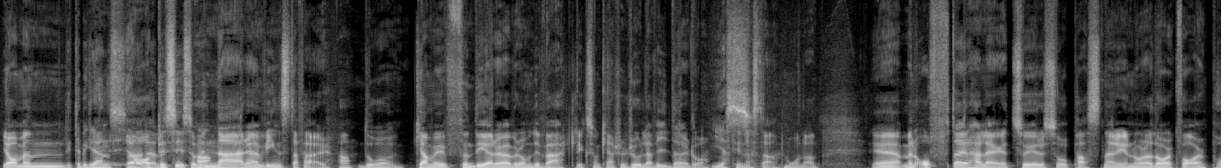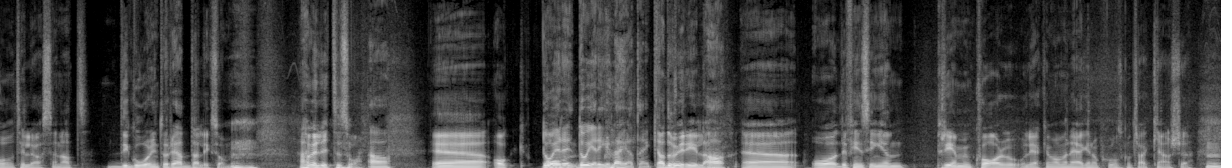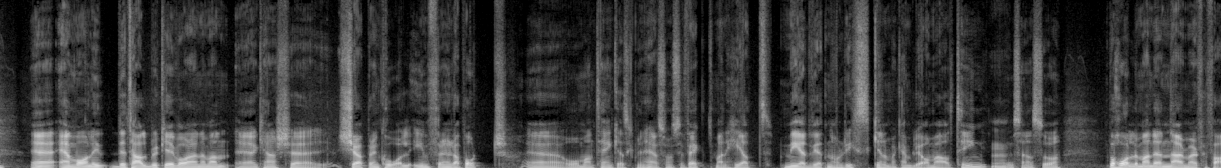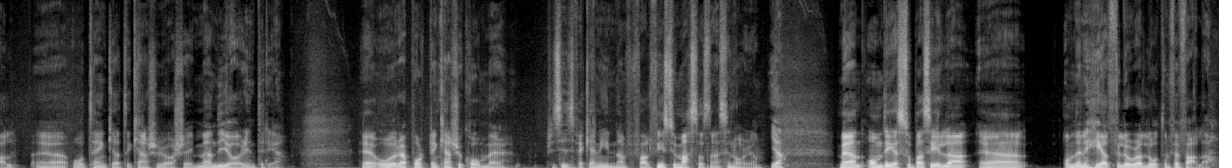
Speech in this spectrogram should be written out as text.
ja men Lite begränsad. Ja, eller? precis. Som Ja. är nära en vinstaffär. Ja. Då kan man ju fundera över om det är värt liksom kanske rulla vidare då Yes. till nästa månad. Eh, men ofta i det här läget så är det så pass när det är några dagar kvar på till lösen att det går inte att rädda liksom. Mm. Ja, men lite så. Ja, Eh, och då, om, är det, då är det illa helt enkelt. Ja, då är det illa. Eh, och det finns ingen premium kvar att- leka med om man äger en optionskontrakt kanske. Mm. Eh, en vanlig detalj brukar ju vara när man eh, kanske köper en call inför en rapport eh, och man tänker att det ska bli en hälsoeffekt. Man är helt medveten om risken, man kan bli av med allting. Mm. Och sen så behåller man den närmare förfall eh, och tänker att det kanske rör sig, men det gör inte det. Eh, och rapporten kanske kommer precis veckan innan förfall. Det finns ju massa sådana scenarion. Ja. Men om det är så pass illa, eh, om den är helt förlorad, låt den förfalla.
